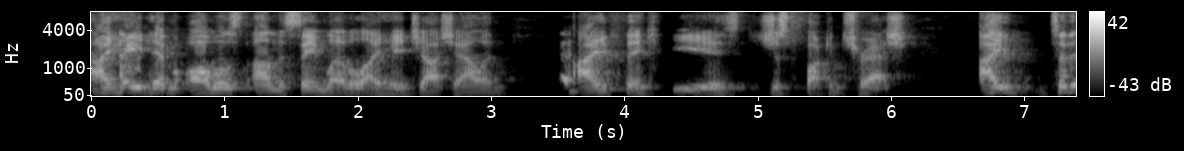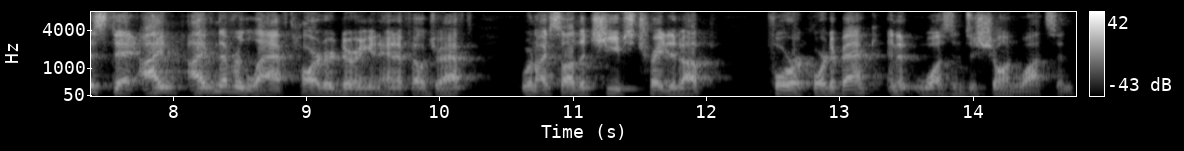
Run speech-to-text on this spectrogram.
I hate him almost on the same level I hate Josh Allen. I think he is just fucking trash. I to this day, I I've never laughed harder during an NFL draft when I saw the Chiefs traded up for a quarterback and it wasn't Deshaun Watson.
